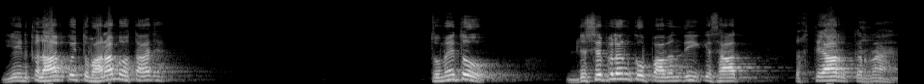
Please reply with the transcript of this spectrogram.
یہ انقلاب کوئی تمہارا محتاج ہے۔ تمہیں تو ڈسپلن کو پابندی کے ساتھ اختیار کرنا ہے۔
